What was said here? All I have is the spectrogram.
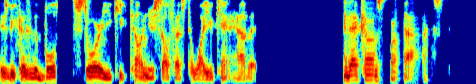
is because of the bullshit story you keep telling yourself as to why you can't have it. And that comes from our past.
